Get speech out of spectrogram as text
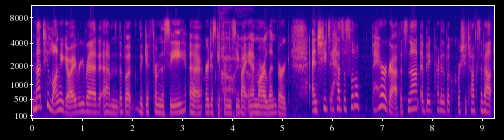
not too long ago, I reread um, the book "The Gift from the Sea," uh, or just "Gift from the Sea" by Anne Morrow Lindbergh, and she t- has this little paragraph. It's not a big part of the book where she talks about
